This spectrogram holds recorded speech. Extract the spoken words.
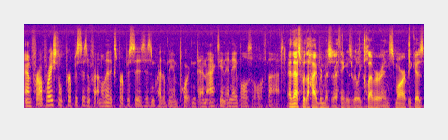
um, for operational purposes and for analytics purposes is incredibly important. And Actian enables all of that. And that's where the hybrid message I think is really clever and smart because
